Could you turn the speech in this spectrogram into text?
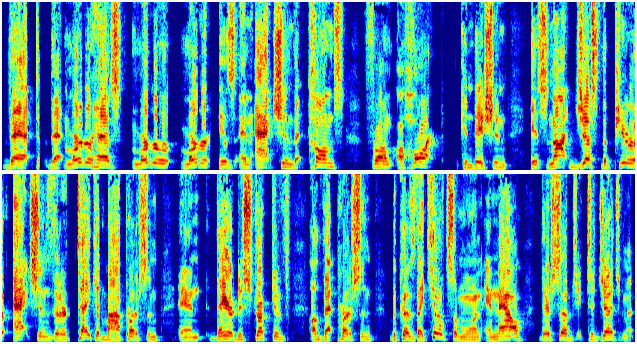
that that murder has murder murder is an action that comes from a heart condition. It's not just the pure actions that are taken by a person and they are destructive of that person because they killed someone and now they're subject to judgment.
